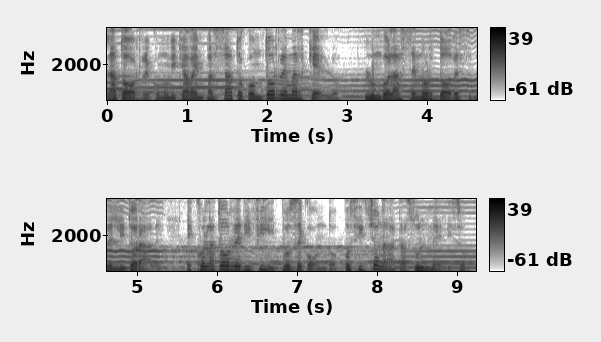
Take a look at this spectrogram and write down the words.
La torre comunicava in passato con Torre Marchello, lungo l'asse nord-ovest del litorale, e con la torre di Filippo II posizionata sul Meliso.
